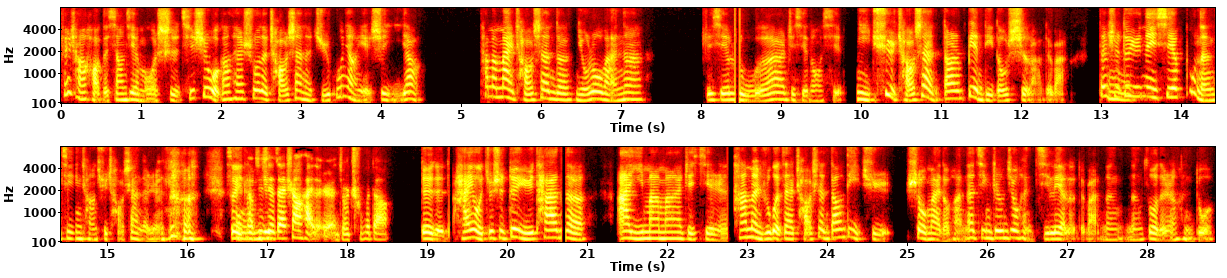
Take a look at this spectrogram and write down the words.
非常好的相见模式。其实我刚才说的潮汕的菊姑娘也是一样，他们卖潮汕的牛肉丸呢，这些卤鹅啊这些东西，你去潮汕当然遍地都是了，对吧？但是对于那些不能经常去潮汕的人，所以他们这些在上海的人就吃不到。对对对，还有就是对于他的阿姨妈妈这些人，他们如果在潮汕当地去售卖的话，那竞争就很激烈了，对吧？能能做的人很多。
